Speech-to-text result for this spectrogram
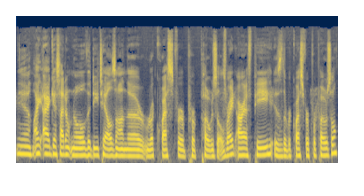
Yeah, I, I, guess I don't know the details on the request for proposals, right? RFP is the request for proposal.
